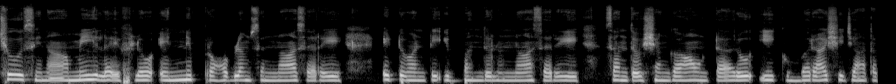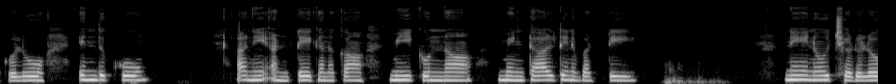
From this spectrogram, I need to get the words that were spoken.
చూసినా మీ లైఫ్లో ఎన్ని ప్రాబ్లమ్స్ ఉన్నా సరే ఎటువంటి ఇబ్బందులున్నా సరే సంతోషంగా ఉంటారు. ఈ కుంభరాశి జాతకులు ఎందుకు అని అంటే గనక మీకున్న మెంటాలిటీని బట్టి నేను చెడులో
